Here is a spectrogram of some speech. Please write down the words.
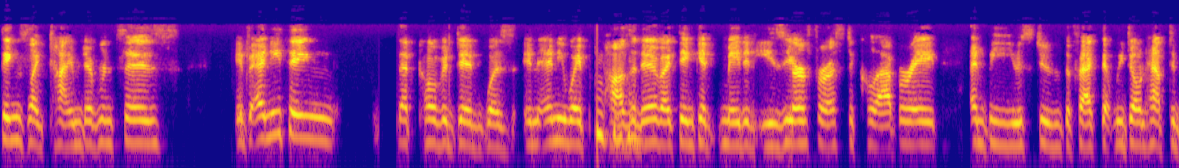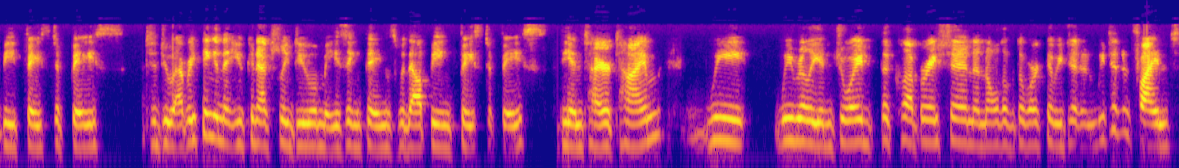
things like time differences, if anything that COVID did was in any way positive, I think it made it easier for us to collaborate and be used to the fact that we don't have to be face to face to do everything and that you can actually do amazing things without being face to face the entire time. We we really enjoyed the collaboration and all of the work that we did and we didn't find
